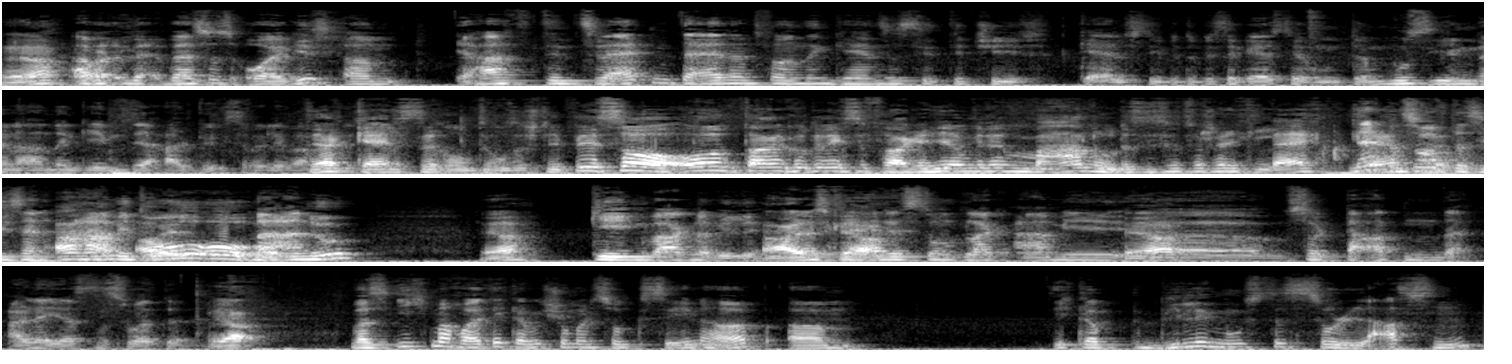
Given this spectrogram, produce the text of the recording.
Ja, Aber we- weißt du, was arg ist? Ähm, er hat den zweiten Titan von den Kansas City Chiefs. Geil, Stevie, du bist der geilste Hund. Da muss irgendeinen anderen geben, der halbwegs relevant der ist. geilste Hund, unser Stippi. So, und dann kommt die nächste Frage. Hier haben wir den Manu. Das ist jetzt wahrscheinlich leicht. Nein, pass auf, das ist ein Army-Duell. oh, oh, oh. Manu Ja, gegen Wagner Willi. Alles klar. Stone Black Army Ja. äh, Soldaten der allerersten Sorte. ja. Was ich mal heute, glaube ich, schon mal so gesehen habe, ähm, ich glaube, Willi muss das so lassen.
